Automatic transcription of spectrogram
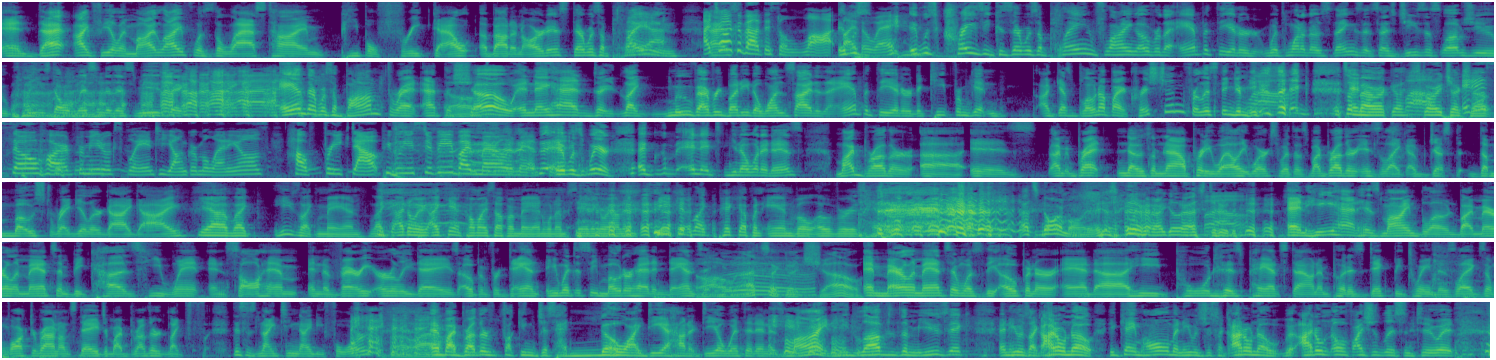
And that I feel in my life was the last time people freaked out about an artist. There was a Oh, plane. yeah. I as- talk about this a lot, it by was, the way. it was crazy because there was a plane flying over the amphitheater with one of those things that says "Jesus loves you." Please don't listen to this music. oh my God. and there was a bomb threat at the oh. show, and they had to like move everybody to one side of the amphitheater to keep from getting, I guess, blown up by a Christian for listening to Wow. music. it's And- America. Wow. Story checks It out. is so hard for me to explain to younger millennials how freaked out people used to be by Marilyn Manson. It was weird, and, and it's you know what it is. My brother uh, is. I mean, Brett knows him now pretty well. He works with us. My brother is like a, just the most regular guy. Guy. yeah, like he's like man. Like I don't. I can't call myself a man when I'm standing around him. He could like pick up an anvil over his head. That's normal. He's a regular ass Wow. dude. And he had his mind blown by Marilyn Manson because he went and saw him in the very early days open for Dan. He went to see Motorhead and Danzig. oh, that's a good show. And Marilyn Manson was the opener, and uh, he pulled his pants down and put his dick between his legs and walked around on stage. And my brother, like, f- this is 1994, and my brother fucking just had no idea how to deal with it in his mind. He loved the music, and he was like, I don't know. He came home and he was just like, I don't know. I don't know if I should listen to it.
